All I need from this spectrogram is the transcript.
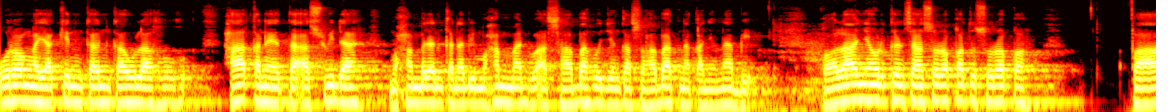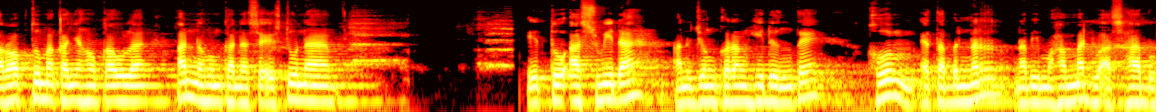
urang ngayakinkan kaula ha kana eta aswidah Muhammadan ka Nabi Muhammad wa ashabahu jeung ka sahabatna kanjing Nabi. Qala nyaurkeun sa suraqah tu suraqah Farobtu makanya kaula annahum kana saestuna itu aswidah anu jeung kerang hideung teh hum eta bener Nabi Muhammad wa ashabu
